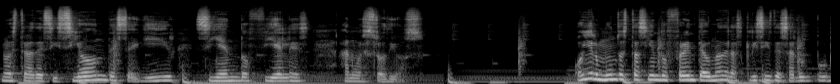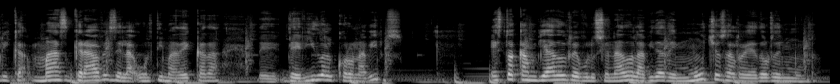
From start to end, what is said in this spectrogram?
nuestra decisión de seguir siendo fieles a nuestro Dios. Hoy el mundo está haciendo frente a una de las crisis de salud pública más graves de la última década debido al coronavirus. Esto ha cambiado y revolucionado la vida de muchos alrededor del mundo.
